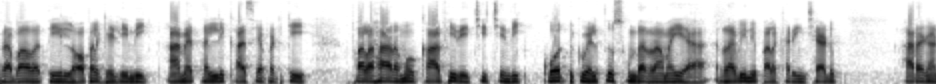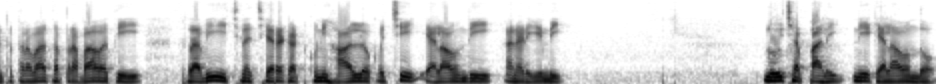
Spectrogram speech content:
ప్రభావతి లోపలికి వెళ్ళింది ఆమె తల్లి కాసేపటికి ఫలహారము కాఫీ తెచ్చిచ్చింది. కోర్టుకు వెళుతూ సుందరరామయ్య రవిని పలకరించాడు. అరగంట తర్వాత ప్రభావతి రవి ఇచ్చిన చీర కట్టుకుని హాల్లోకి వచ్చి ఎలా ఉంది? అని అడిగింది. నువ్వు చెప్పాలి నీకు ఎలా ఉందో.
